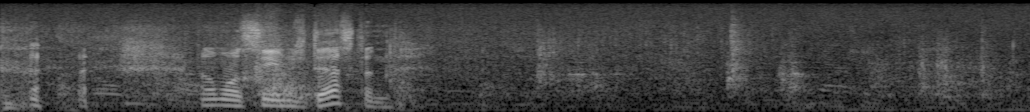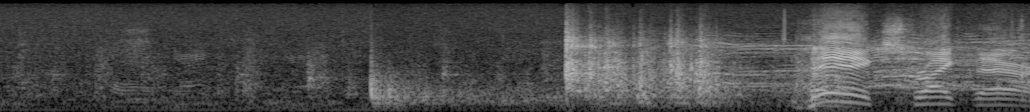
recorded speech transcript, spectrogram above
Almost seems destined. Big strike there.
